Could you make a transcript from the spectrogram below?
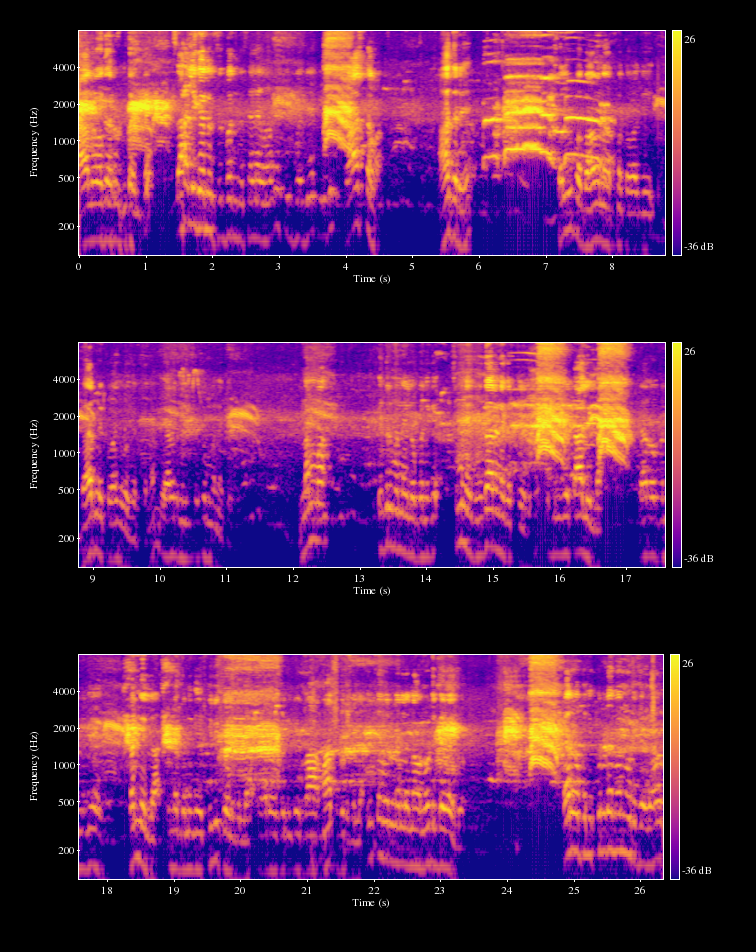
ಹಾಲೋಗರುಂಟಂತೆ. ಸಾಲಿಗನು ಬಂದು ಸೆಳೆಯುವಾಗ ಸಿಬ್ಬಂದಿ ಇದು ವಾಸ್ತವ. ಆದರೆ ಸ್ವಲ್ಪ ಭಾವನಾತ್ಮಕವಾಗಿ, ಧಾರ್ಮಿಕವಾಗಿ ಹೋಗಿರ್ತಾನೆ. ಒಂದು ಎರಡು ನಿಮಿಷ ಸುಮ್ಮನೆ ಕೇಳಿ ನಮ್ಮ ಎದುರು ಮನೆಯಲ್ಲಿ ಒಬ್ಬನಿಗೆ ಸುಮ್ಮನೆ ಇದು ಉದಾಹರಣೆಗೆ ಅಷ್ಟೇ ಹೇಳುದು ಕಾಲಿಲ್ಲ. ಯಾರೋ ಒಬ್ಬನಿಗೆ ಕಣ್ಣಿಲ್ಲ ಇನ್ನೊಬ್ಬನಿಗೆ ಕಿವಿ ಯಾರೋ ಒಬ್ಬನಿಗೆ ಬಾ, ಮಾತು ಬಿಡುವುದಿಲ್ಲ ಇಂಥವರನ್ನೆಲ್ಲ ನಾವು ನೋಡಿದ್ದೇವೆ ಇದು. ಯಾರೋ ಒಬ್ಬನಿಗೆ ಕುರುಡನ ನೋಡಿದ್ದೇವೆ ಅವರ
